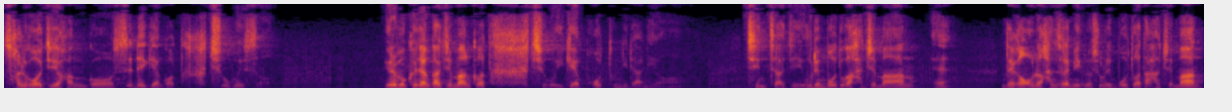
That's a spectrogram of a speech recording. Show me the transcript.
설거지 한 거, 쓰레기 한 거 다 치우고 있어. 여러분 그냥 가지만 그거 다 치우고 이게 보통 일이 아니요. 진짜지. 우리 모두가 하지만 예? 내가 어느 한 사람이 그래서 우리 모두가 다 하지만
